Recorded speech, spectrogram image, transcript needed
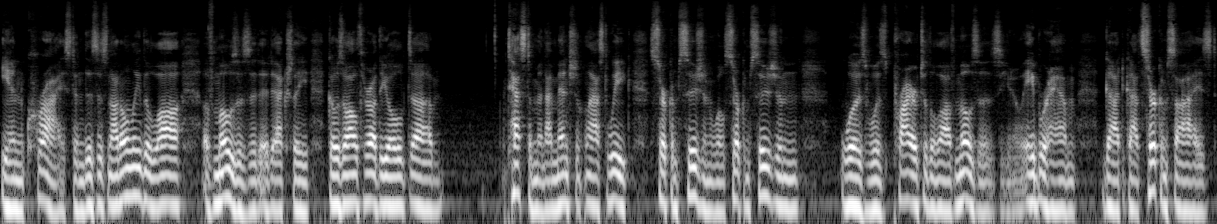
in Christ. And this is not only the law of Moses, it, it actually goes all throughout the Old um, Testament. I mentioned last week circumcision. Well, circumcision was was prior to the law of Moses. You know, Abraham got got circumcised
